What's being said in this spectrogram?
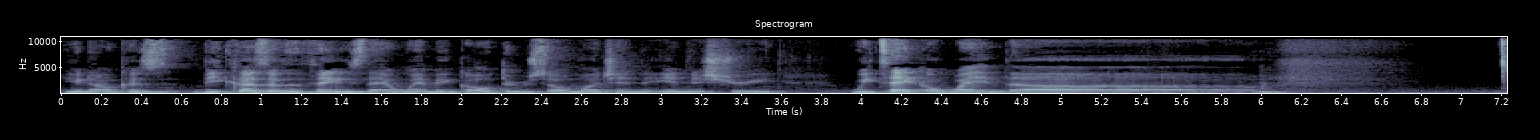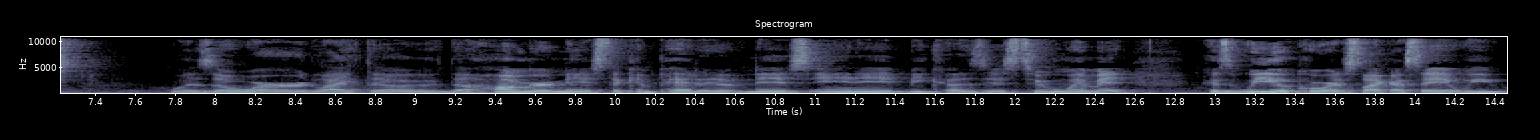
you know, because because of the things that women go through so much in the industry, we take away the was a word like the the hungerness, the competitiveness in it because it's two women. Because we, of course, like I said, we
